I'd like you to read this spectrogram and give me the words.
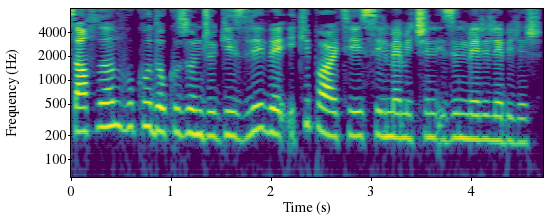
Saflığın huku 9. gizli ve iki partiyi silmem için izin verilebilir.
